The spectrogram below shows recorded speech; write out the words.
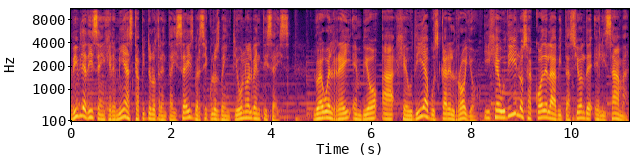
Biblia dice en Jeremías capítulo 36 versículos 21 al 26. Luego el rey envió a Jeudí a buscar el rollo, y Jeudí lo sacó de la habitación de Elisama,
